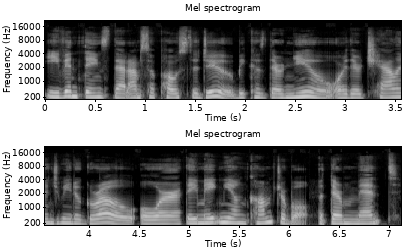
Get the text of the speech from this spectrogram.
even things that I'm supposed to do because they're new or they challenge me to grow or they make me uncomfortable, but they're meant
